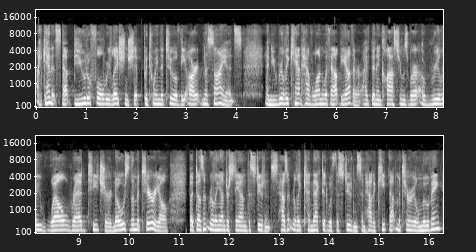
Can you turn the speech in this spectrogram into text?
again, it's that beautiful relationship between the two of the art and the science. And you really can't have one without the other. I've been in classrooms where a really well-read teacher knows the material, but doesn't really understand the students, hasn't really connected with the students and how to keep that material moving.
